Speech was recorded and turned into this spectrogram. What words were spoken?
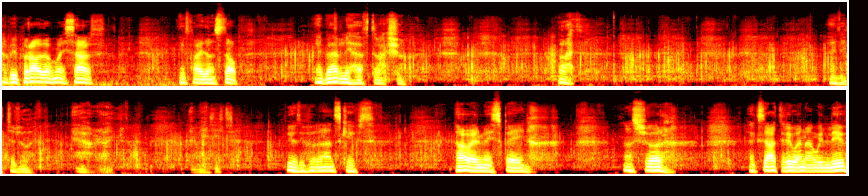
I'll be proud of myself if I don't stop. I barely have traction. But I need to do it. Yeah, right. I made it. Beautiful landscapes. I will miss Spain. Not sure exactly when I will leave.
